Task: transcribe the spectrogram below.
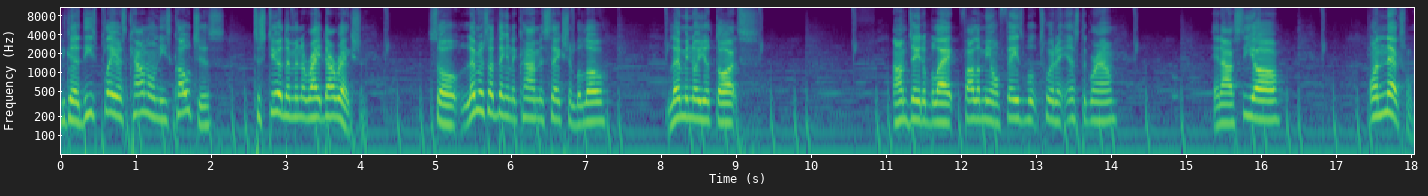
because these players count on these coaches to steer them in the right direction. So let me know something in the comment section below. Let me know your thoughts. I'm Jaye De Black. Follow me on Facebook, Twitter, Instagram. And I'll see y'all on the next one.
